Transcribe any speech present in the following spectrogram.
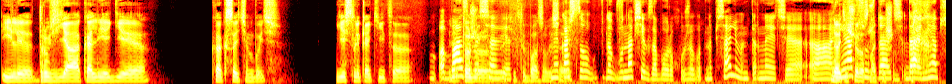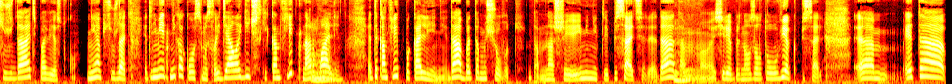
или друзья, коллеги. Как с этим быть? Есть ли какие-то Базовый совет. Базовые Мне советы. кажется, на, на всех заборах уже вот написали в интернете. А, Давайте не еще обсуждать, раз напишем. Да, не обсуждать повестку. Не обсуждать. Это не имеет никакого смысла. Идеологический конфликт нормален. Угу. Это конфликт поколений. Да, об этом еще вот там наши именитые писатели, да, угу. там Серебряного Золотого века писали. Эм, это,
